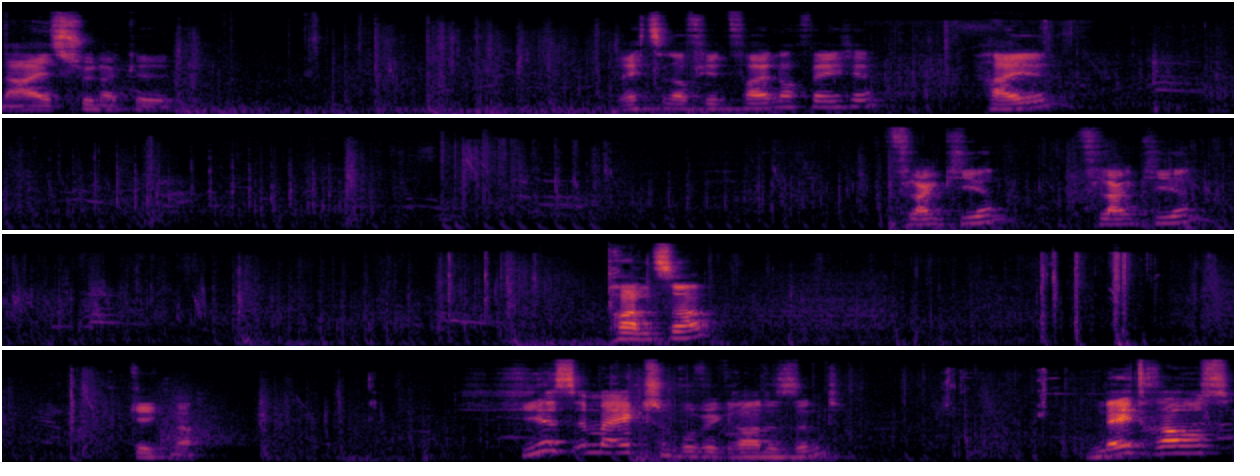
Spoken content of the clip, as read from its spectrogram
Nice, schöner Kill. Rechts sind auf jeden Fall noch welche. Heilen. Flankieren. Flankieren. Panzer. Gegner. Hier ist immer Action, wo wir gerade sind. Nate raus.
